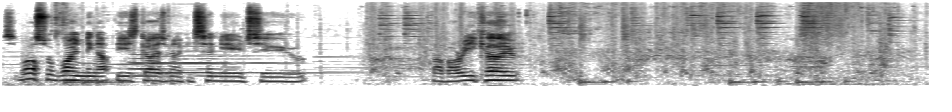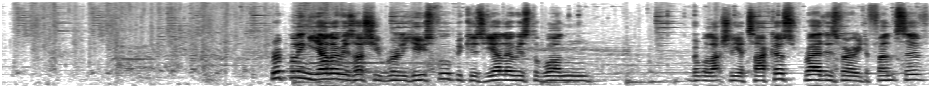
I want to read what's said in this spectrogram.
So whilst we're winding up these guys, we're going to continue to grab our eco. Crippling yellow is actually really useful because yellow is the one that will actually attack us. Red is very defensive.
